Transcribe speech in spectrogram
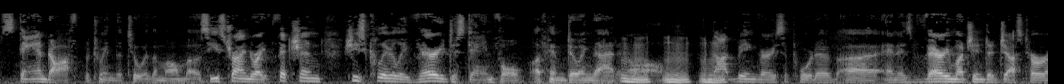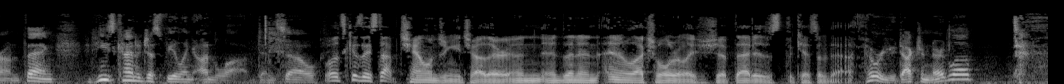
standoff between the two of them almost. He's trying to write fiction. She's clearly very disdainful of him doing that at all, not being very supportive, uh, and is very much into just her own thing. And he's kind of just feeling unloved, and so Well, it's because they stopped challenging each other, and, and then an intellectual relationship that is the kiss of death. who are you, Doctor Nerdlove?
